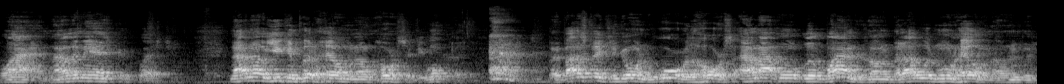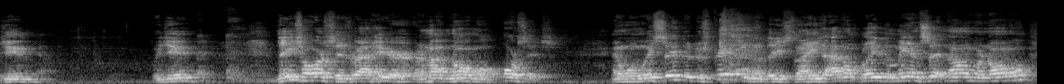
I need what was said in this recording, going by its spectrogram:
lions. Now let me ask you a question. Now I know you can put a helmet on a horse if you want to. But if I was fixing going to go into war with a horse, I might want little blinders on it, but I wouldn't want a helmet on it, would you? Would you? These horses right here are not normal horses. And when we see the description of these things, I don't believe the men sitting on them are normal,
